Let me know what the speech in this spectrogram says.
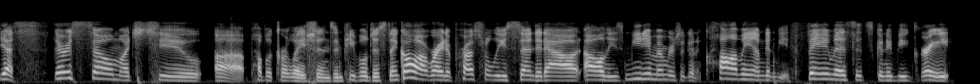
Yes, there is so much to uh, public relations, and people just think, oh, I'll write a press release, send it out. All these media members are going to call me. I'm going to be famous. It's going to be great.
